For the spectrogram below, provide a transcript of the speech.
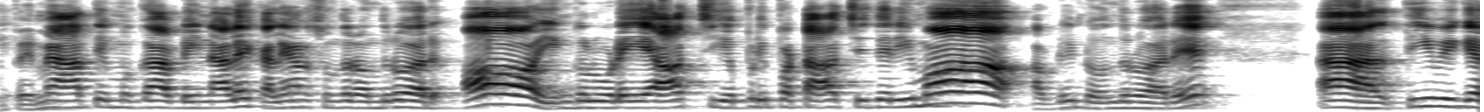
எப்பயுமே அதிமுக அப்படின்னாலே கல்யாண சுந்தரம் வந்துருவார். ஆ எங்களுடைய ஆட்சி எப்படிப்பட்ட ஆட்சி தெரியுமா? அப்படின்ட்டு வந்துடுவார் டிவிக்கு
